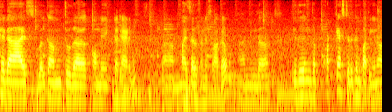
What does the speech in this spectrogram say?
Hey guys, welcome to the Comic Academy. Uh, myself Ines Raghav and and இது இந்த பாட்காஸ்ட் எதுக்குன்னு பார்த்தீங்கன்னா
